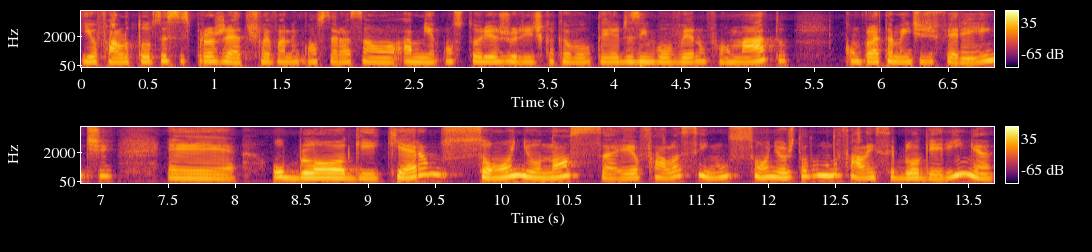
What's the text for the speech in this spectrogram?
e eu falo todos esses projetos levando em consideração a minha consultoria jurídica que eu voltei a desenvolver num formato completamente diferente, é, o blog que era um sonho, nossa, eu falo assim, um sonho. Hoje todo mundo fala em ser blogueirinha,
